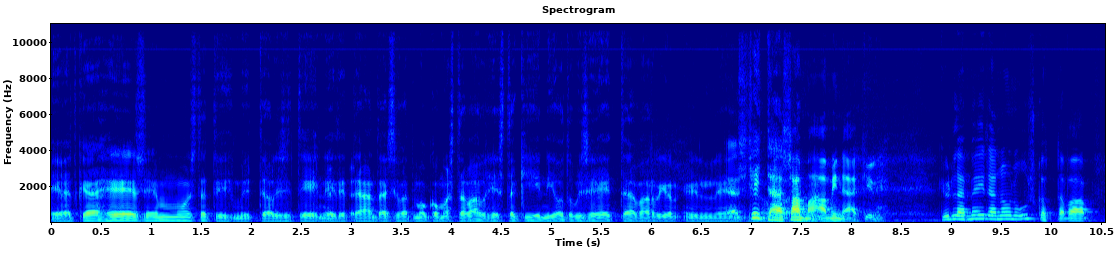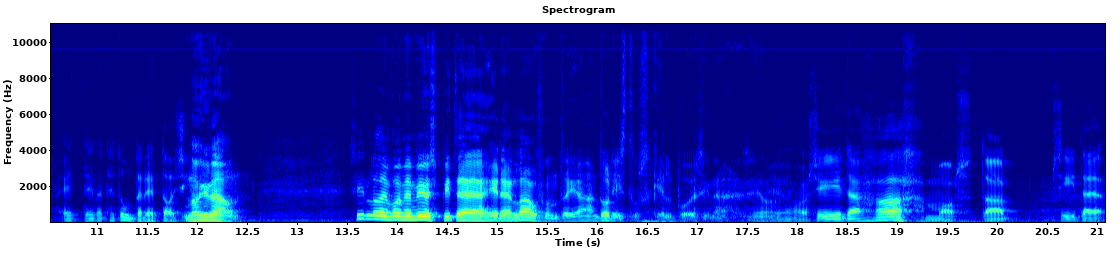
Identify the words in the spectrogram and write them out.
Eivätkä he semmoista tyhmyyttä olisi tehneet, että antaisivat mokomasta valheesta kiinni joutumisen heittää varjon ylleen. Sitä samaa minäkin. Kyllä meidän on uskottavaa, etteivät he tunteneet toisiaan. No hyvä on. Silloin voimme myös pitää heidän lausuntojaan todistuskelpoisina. Se on. Joo, siitä hahmosta, siitä,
